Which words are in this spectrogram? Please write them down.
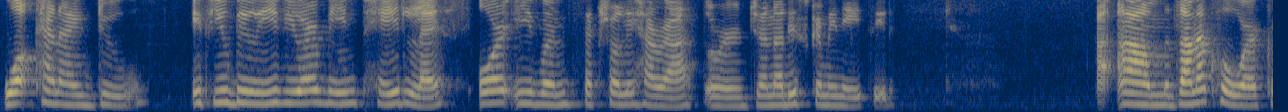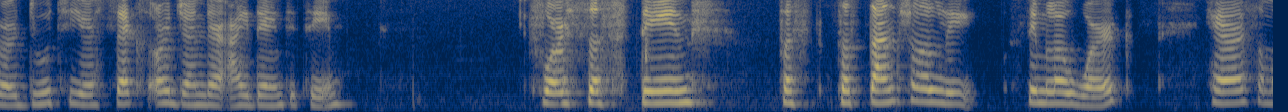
What can I do? If you believe you are being paid less or even sexually harassed or gender discriminated um, than a coworker due to your sex or gender identity for sustained, substantially similar work, here are some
